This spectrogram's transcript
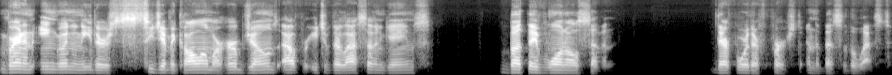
Brandon Ingram and either CJ McCollum or Herb Jones out for each of their last seven games, but they've won all seven. Therefore, they're first and the best of the West.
